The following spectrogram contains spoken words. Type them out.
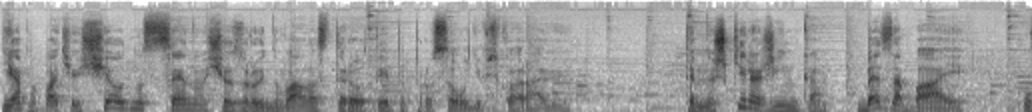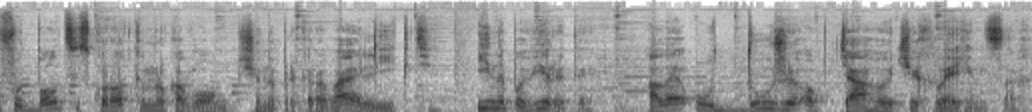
я побачив ще одну сцену, що зруйнувала стереотипи про Саудівську Аравію. Темношкіра жінка, без абаї, у футболці з коротким рукавом, що не прикриває лікті. І не повірити, але у дуже обтягуючих легінсах.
